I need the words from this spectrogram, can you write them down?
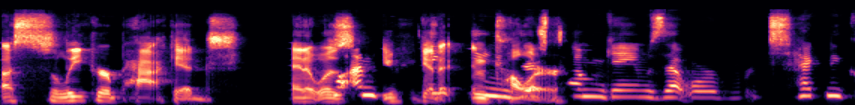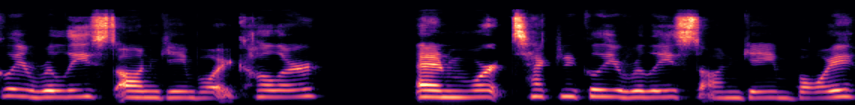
a sleeker package, and it was I'm you could get it in color. Some games that were technically released on Game Boy Color and weren't technically released on Game Boy.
